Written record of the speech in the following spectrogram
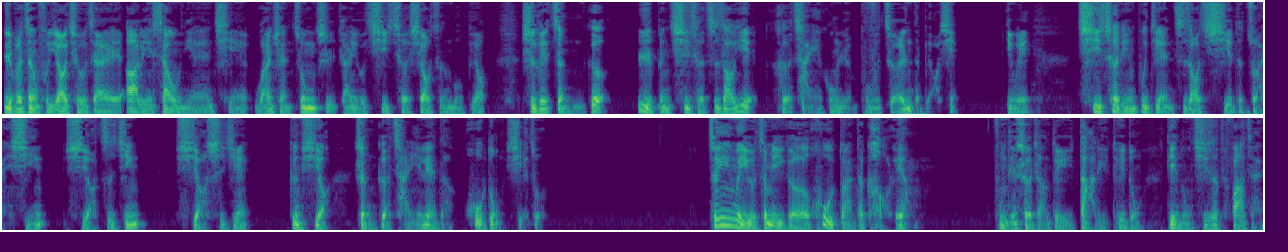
日本政府要求在二零三五年前完全终止燃油汽车销售的目标，是对整个日本汽车制造业和产业工人不负责任的表现。因为汽车零部件制造企业的转型需要资金、需要时间，更需要整个产业链的互动协作。正因为有这么一个护短的考量。丰田社长对于大力推动电动汽车的发展，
